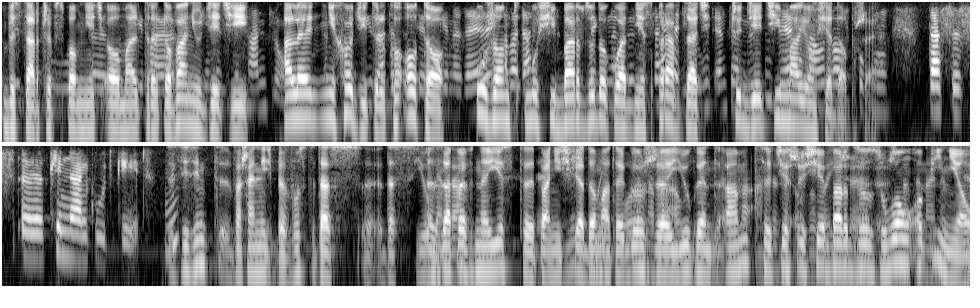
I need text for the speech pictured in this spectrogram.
Wystarczy wspomnieć o maltretowaniu dzieci, ale nie chodzi tylko o to. Urząd musi bardzo dokładnie sprawdzać, czy dzieci mają się dobrze. Dass es äh, Kindern gut geht. Sie sind wahrscheinlich bewusst, dass das Zapewne jest pani świadoma tego, że Jugendamt cieszy się bardzo złą opinią,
